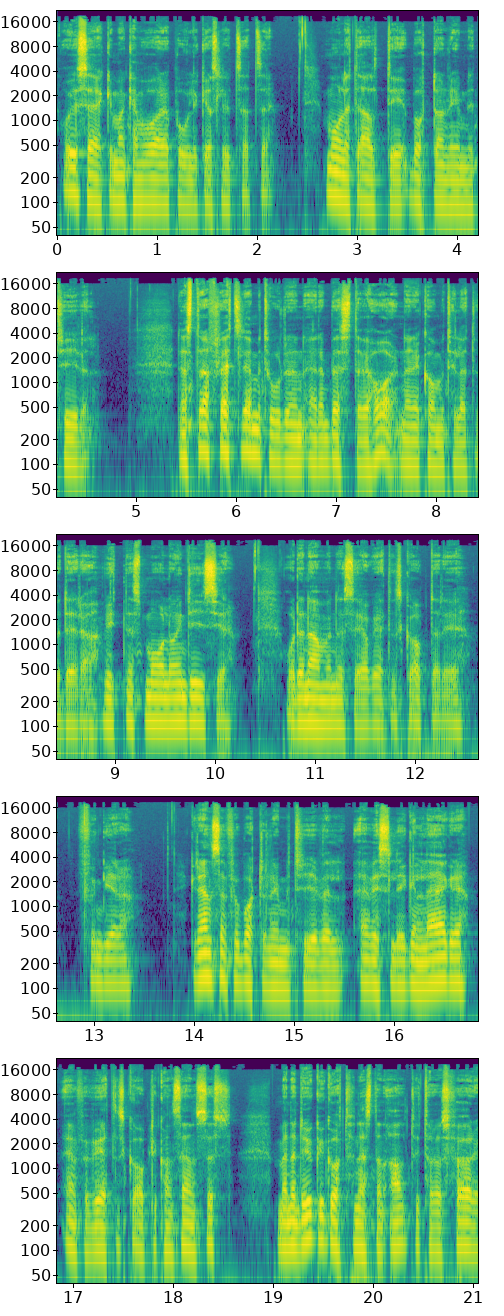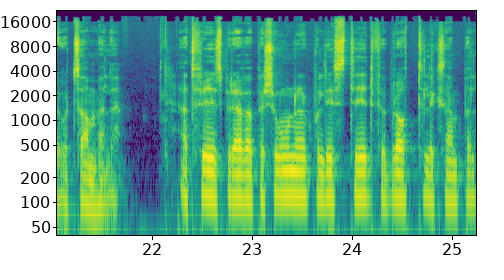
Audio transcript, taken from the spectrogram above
Och hur säker man kan vara på olika slutsatser. Målet är alltid bortom rimligt tvivel. Den straffrättsliga metoden är den bästa vi har när det kommer till att värdera vittnesmål och indicier. Och den använder sig av vetenskap där det fungerar. Gränsen för bortom rimligt tvivel är visserligen lägre än för vetenskaplig konsensus. Men den duger gott för nästan allt vi tar oss för i vårt samhälle. Att frihetsberöva personer på livstid för brott till exempel.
